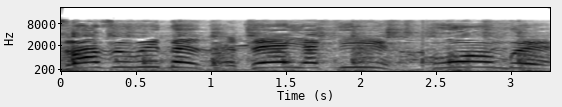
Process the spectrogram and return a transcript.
Зразу видно, де які пломби.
